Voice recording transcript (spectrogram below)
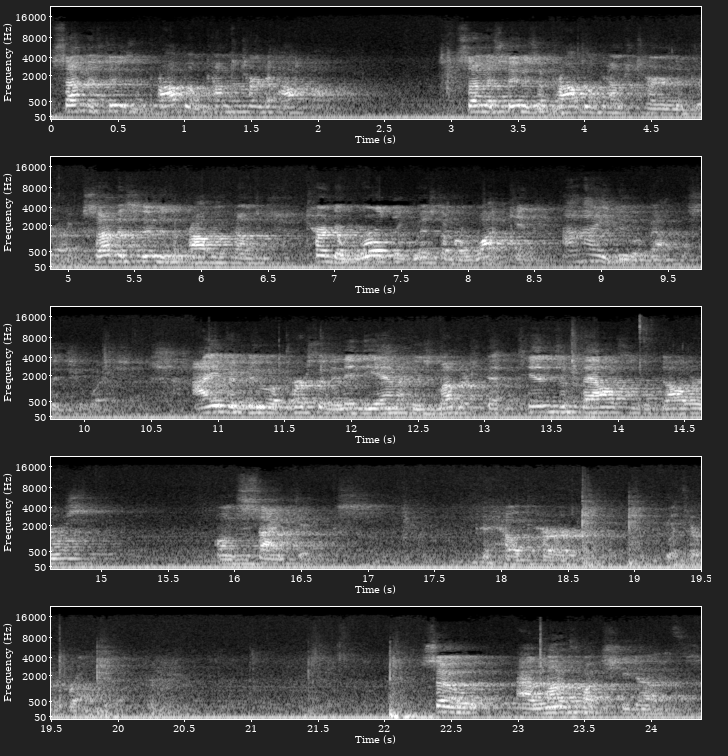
Some, as soon as a problem comes, turn to alcohol. Some, as soon as a problem comes, turn to drugs. Some, as soon as a problem comes, turn to worldly wisdom or what can I do about the situation. I even knew a person in Indiana whose mother spent tens of thousands of dollars on psychics to help her with her problem. So I love what she does.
